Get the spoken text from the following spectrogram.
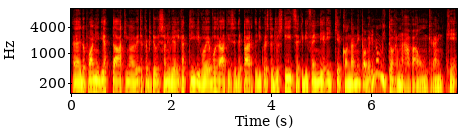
eh, dopo anni di attacchi non avete capito chi sono i veri cattivi, voi avvocati siete parte di questa giustizia che difende i ricchi e condanna i poveri, non mi tornava un granché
